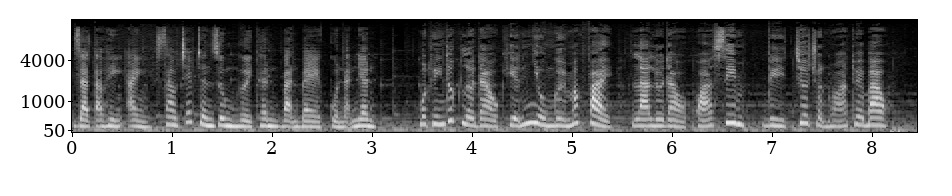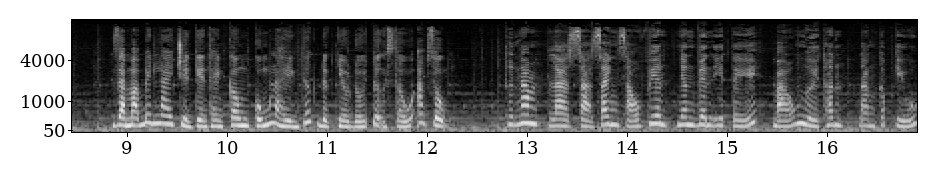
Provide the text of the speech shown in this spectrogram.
giả tạo hình ảnh, sao chép chân dung người thân bạn bè của nạn nhân. Một hình thức lừa đảo khiến nhiều người mắc phải là lừa đảo khóa SIM vì chưa chuẩn hóa thuê bao. Giả mạo biên lai chuyển tiền thành công cũng là hình thức được nhiều đối tượng xấu áp dụng. Thứ năm là giả danh giáo viên, nhân viên y tế báo người thân đang cấp cứu.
